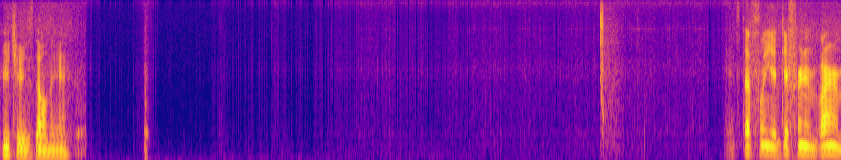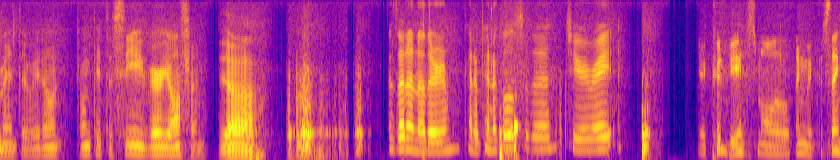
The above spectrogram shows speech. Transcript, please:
creatures down here. Definitely a different environment that we don't don't get to see very often. Yeah. Is that another kind of pinnacle to the to your right? It could be a small little thing like this thing.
